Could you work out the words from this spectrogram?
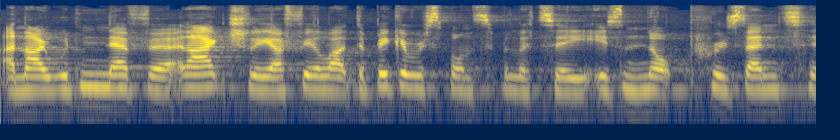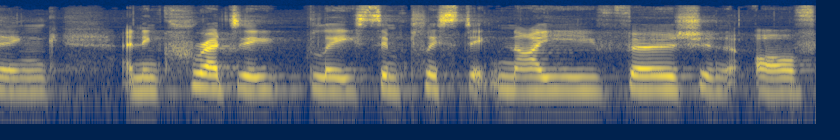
And I would never and actually I feel like the bigger responsibility is not presenting an incredibly simplistic naive version of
